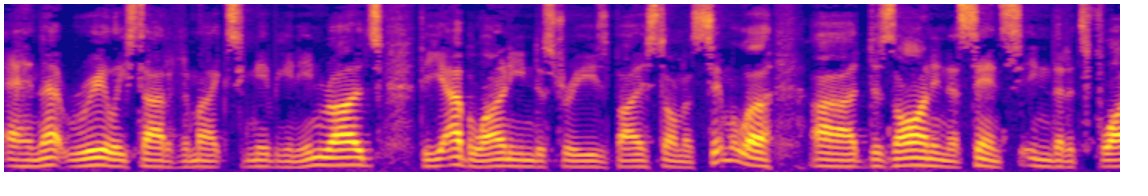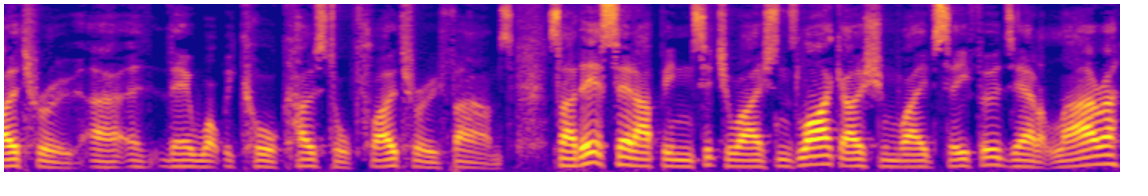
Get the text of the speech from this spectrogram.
and that really started to make significant inroads. The abalone industry is based on a similar uh, design in a sense, in that it's flow through. Uh, they're what we call coastal flow through farms. So, they're set up in situations like Ocean Wave Seafoods out at Lara,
